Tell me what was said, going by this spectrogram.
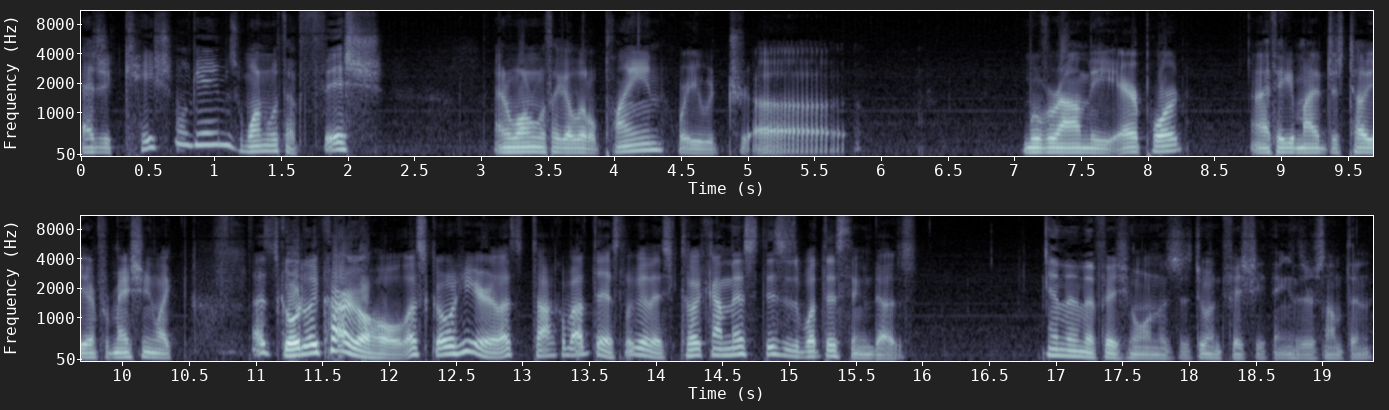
educational games. One with a fish, and one with like a little plane where you would uh, move around the airport. And I think it might just tell you information like Let's go to the cargo hold. Let's go here. Let's talk about this. Look at this. Click on this. This is what this thing does. And then the fishy one was just doing fishy things or something.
